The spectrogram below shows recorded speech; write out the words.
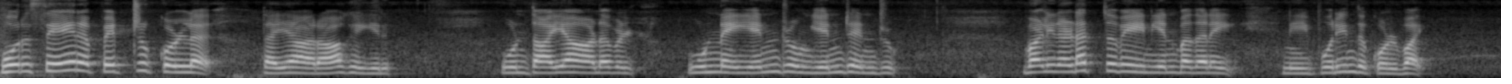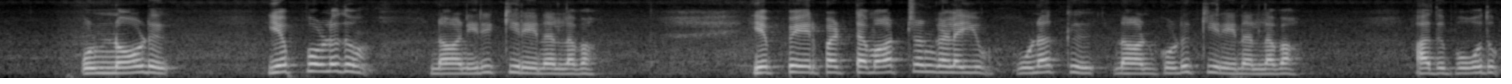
ஒரு சேர பெற்றுக்கொள்ள தயாராக இரு. உன் தாயானவள் உன்னை என்றும் என்றென்றும் வழிநடத்துவேன் என்பதனை நீ புரிந்து கொள்வாய். உன்னோடு எப்பொழுதும் நான் இருக்கிறேன் அல்லவா? எப்பேற்பட்ட மாற்றங்களையும் உனக்கு நான் கொடுக்கிறேன் அல்லவா? அது போதும்.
